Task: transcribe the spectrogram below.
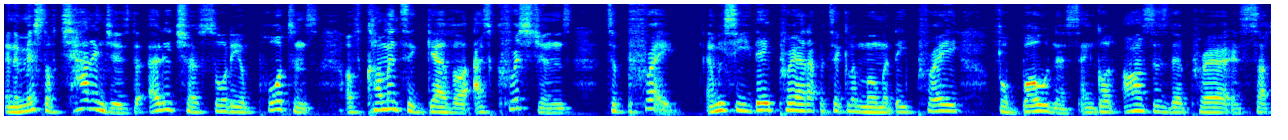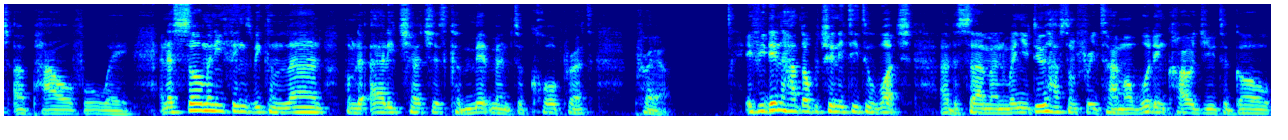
in the midst of challenges, the early church saw the importance of coming together as Christians to pray. And we see they pray at that particular moment. They pray for boldness, and God answers their prayer in such a powerful way. And there's so many things we can learn from the early church's commitment to corporate prayer. If you didn't have the opportunity to watch uh, the sermon, when you do have some free time, I would encourage you to go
